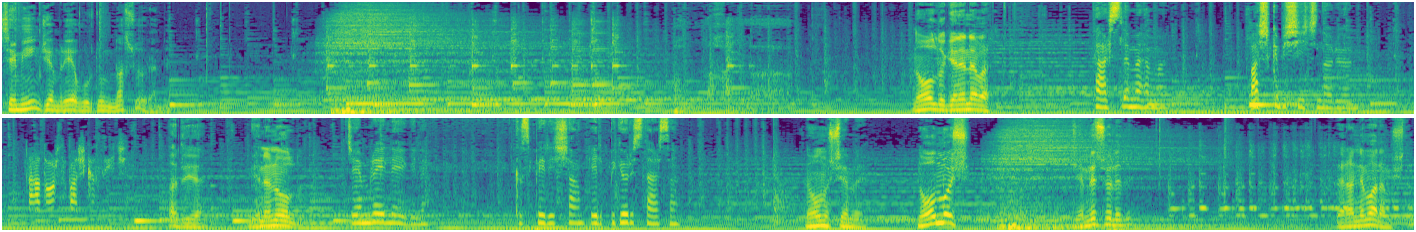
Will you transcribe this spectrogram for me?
Semih'in Cemre'ye vurduğunu nasıl öğrendin? Ne oldu gene ne var? Tersleme hemen. Başka bir şey için arıyorum. Daha doğrusu başkası için. Hadi ya. Gene ne oldu? Cemre ile ilgili. Kız perişan. Gelip bir gör istersen. Ne olmuş Cemre? Ne olmuş? Cemre söyledi. Ben annemi aramıştım.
